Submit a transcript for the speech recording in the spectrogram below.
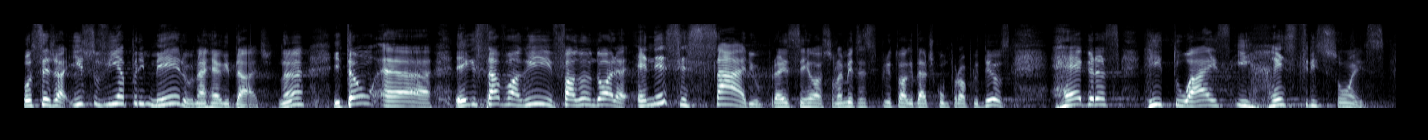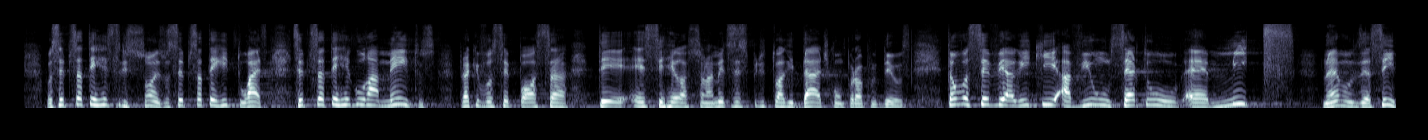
Ou seja, isso vinha primeiro na realidade. Né? Então, é, eles estavam ali falando: olha, é necessário para esse relacionamento, essa espiritualidade com o próprio Deus, regras, rituais e restrições. Você precisa ter restrições, você precisa ter rituais, você precisa ter regulamentos para que você possa ter esse relacionamento, essa espiritualidade com o próprio Deus. Então você vê ali que havia um certo é, mix né, vamos dizer assim,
